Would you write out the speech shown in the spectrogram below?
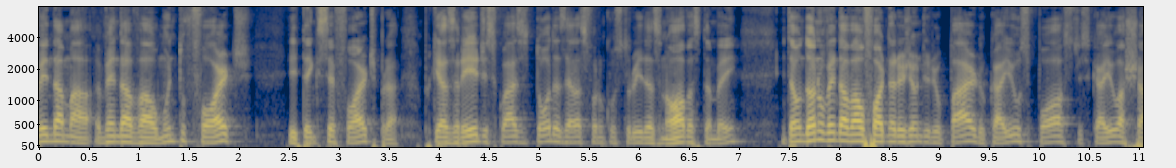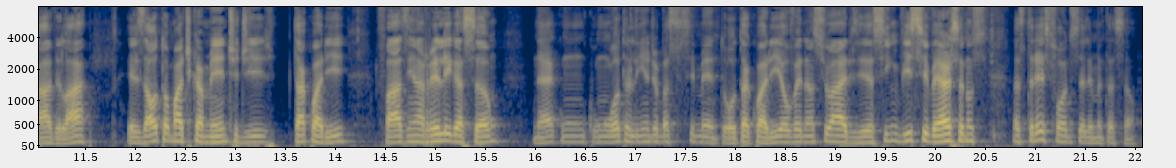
vendaval muito forte, e tem que ser forte para, porque as redes quase todas elas foram construídas novas também. Então, dando um vendaval forte na região de Rio Pardo, caiu os postes, caiu a chave lá, eles automaticamente de Taquari fazem a religação né, com, com outra linha de abastecimento, ou Taquari ou Venâncio Aires, e assim vice-versa nas três fontes de alimentação.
